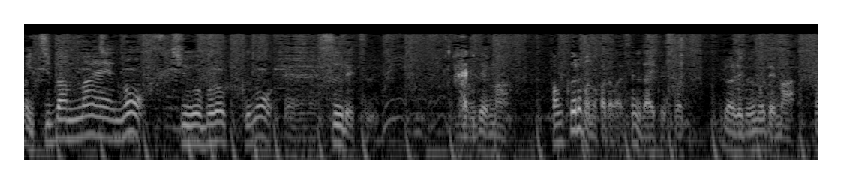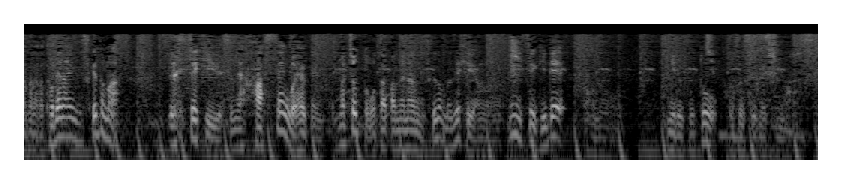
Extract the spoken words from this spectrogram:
あ一番前の中央ブロックの、えー数列なので、まあ、ファンクラブの方がですね、大体座られるので、まあ、なかなか取れないんですけど、まあ、席ですね、8500円。まあちょっとお高めなんですけど、まあぜひ、あの、いい席で、あの、見ることをお勧めします。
